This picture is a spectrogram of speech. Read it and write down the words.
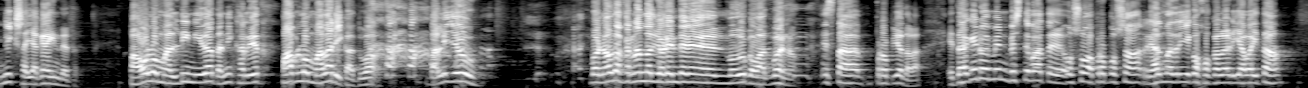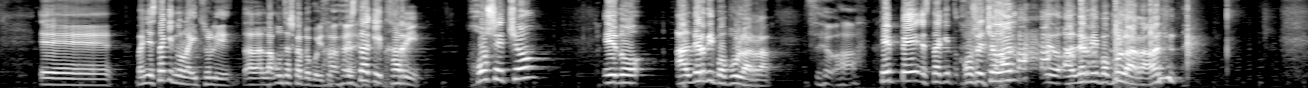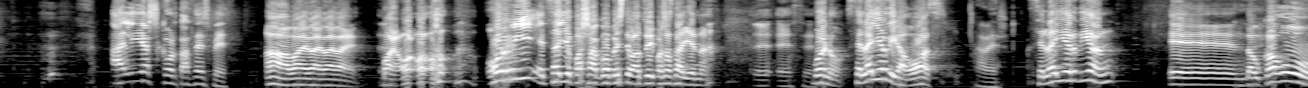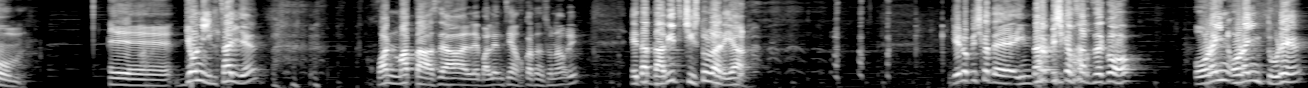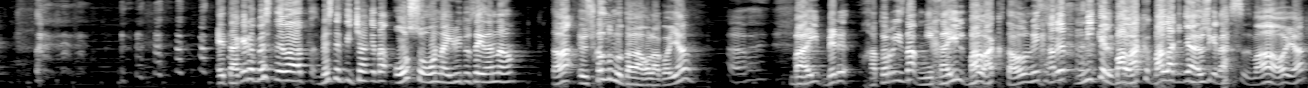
nik saiak erain dut. Paolo Maldini da, eta nik jarri dut Pablo Madarikatua. Bali jau? Bueno, hau da Fernando Llorenteren moduko bat, bueno, ez da propio dela. Eta gero hemen beste bat eh, oso aproposa Real Madrideko jokalaria baita, eh, baina ez dakit nola itzuli, laguntza eskatuko izu. Ez dakit jarri, Josetxo edo Alderdi Popularra. Ze ba. Pepe, ez dakit Josetxo dan, edo Alderdi Popularra. ban. Alias Cortacésped. Ah, bai, bai, bai, bai. Bueno, hor- hor- horri ez zaio pasako beste batzuei pasazaiena. Eh, ez, ez. Bueno, zelaier dira goaz. A ver. Zelai erdian, eh, daukagu eh, Jon Hiltzaile, Juan Mata, zera, le Valentzian jokatzen zuen hori, eta David Txistularia. Gero pixkat, eh, indar pixkat jartzeko, orain, orain ture, eta gero beste bat, beste fitxaketa oso ona iruditu zaidana, eta da, Euskaldun duta dagolako, ja? Bai, bere jatorriz da Mijail Balak, eta hori nik jarret Mikel Balak, Balak ja euskeraz, ba, oia.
